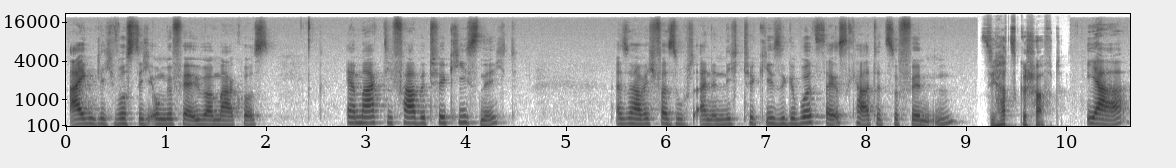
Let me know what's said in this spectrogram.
eigentlich wusste ich ungefähr über Markus. Er mag die Farbe Türkis nicht. Also habe ich versucht, eine nicht türkise Geburtstagskarte zu finden. Sie hat es geschafft. Ja,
